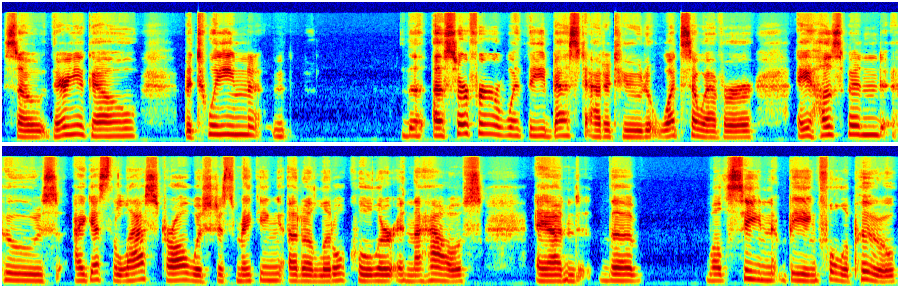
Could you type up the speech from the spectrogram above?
So there you go. Between the, a surfer with the best attitude whatsoever, a husband whose, I guess, the last straw was just making it a little cooler in the house, and the well, Seine being full of poo.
